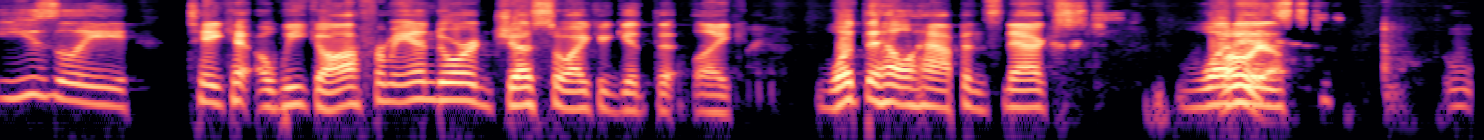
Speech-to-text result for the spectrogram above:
easily take a week off from Andor just so I could get the like what the hell happens next? What is Oh, yeah.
